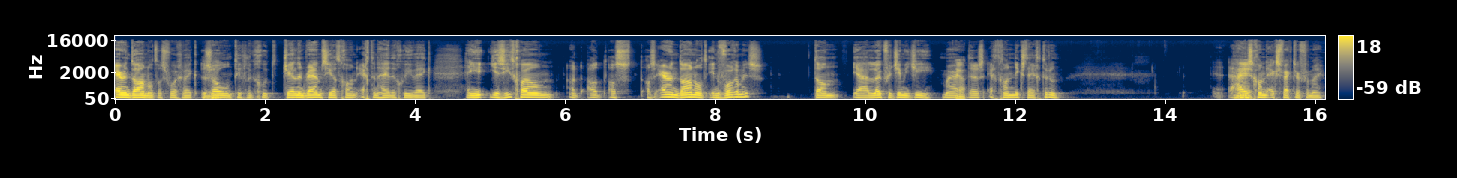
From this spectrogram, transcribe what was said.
Aaron Donald was vorige week Mhm. zo ontiegelijk goed. Jalen Ramsey had gewoon echt een hele goede week. En je, je ziet gewoon, als, als Aaron Donald in vorm is, dan ja, leuk voor Jimmy G. Maar Ja. er is echt gewoon niks tegen te doen. Hij Nee. is gewoon de X-factor voor mij.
